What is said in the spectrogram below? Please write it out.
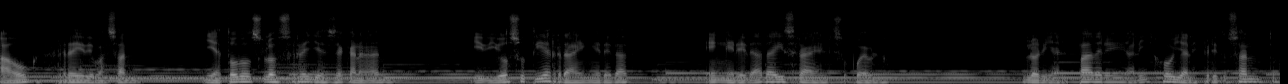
a Og, rey de Basán, y a todos los reyes de Canaán, y dio su tierra en heredad, en heredad a Israel su pueblo. Gloria al Padre, al Hijo y al Espíritu Santo,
